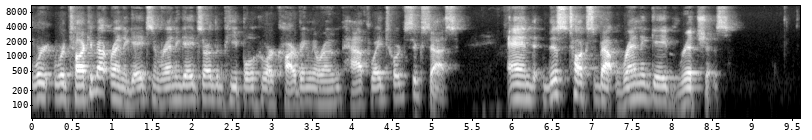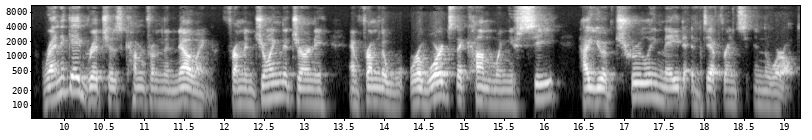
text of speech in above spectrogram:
We're we're talking about renegades, and renegades are the people who are carving their own pathway towards success. And this talks about renegade riches. Renegade riches come from the knowing, from enjoying the journey, and from the rewards that come when you see how you have truly made a difference in the world.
